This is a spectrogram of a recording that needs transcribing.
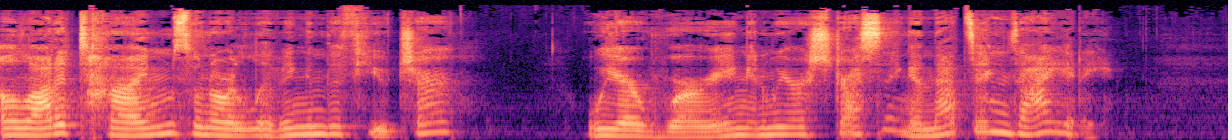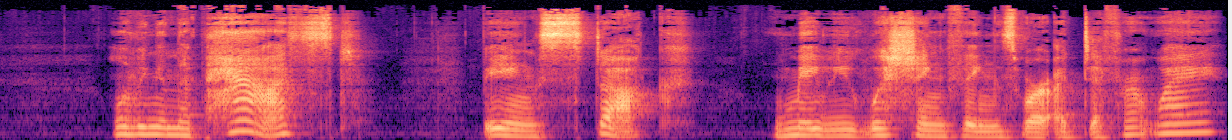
A lot of times when we're living in the future, we are worrying and we are stressing, and that's anxiety. Living in the past, being stuck, maybe wishing things were a different way,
